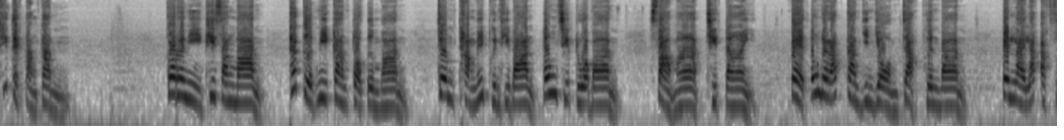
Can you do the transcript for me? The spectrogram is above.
ที่แตกต่างกัน กรณีที่สร้างบ้าน ถ้าเกิดมีการต่อเติมบ้าน จนทำให้พื้นที่บ้านต้องชิดรั้วบ้าน สามารถชิดได้ แต่ต้องได้รับการยินยอมจากเพื่อนบ้าน เป็นลายลักษณ์อักษ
